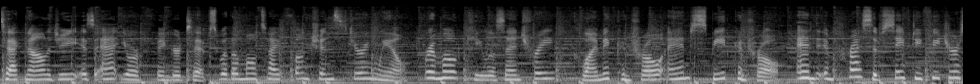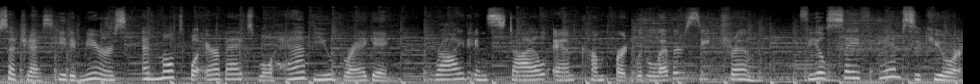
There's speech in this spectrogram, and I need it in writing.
Technology is at your fingertips with a multi-function steering wheel, remote keyless entry, climate control and speed control, and impressive safety features such as heated mirrors and multiple airbags will have you bragging. Ride in style and comfort with leather seat trim. Feel safe and secure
